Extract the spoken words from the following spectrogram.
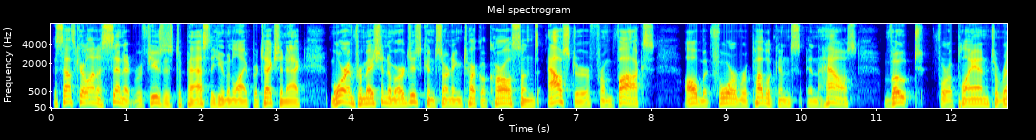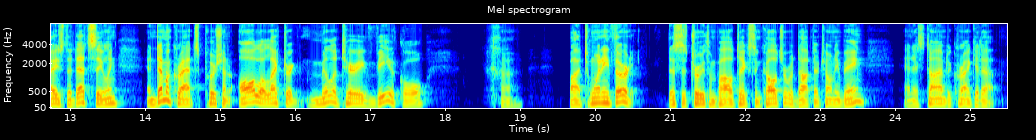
The South Carolina Senate refuses to pass the Human Life Protection Act. More information emerges concerning Tucker Carlson's ouster from Fox. All but four Republicans in the House vote for a plan to raise the debt ceiling, and Democrats push an all electric military vehicle by 2030. This is Truth in Politics and Culture with Dr. Tony Beam, and it's time to crank it up.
